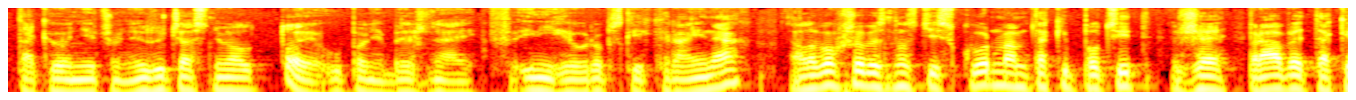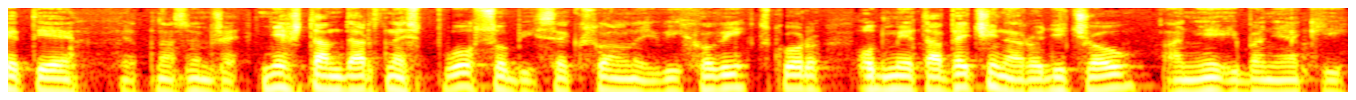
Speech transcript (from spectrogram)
takého niečo nezúčastňoval. To je úplne bežné aj v iných európskych krajinách. Ale vo všeobecnosti skôr mám taký pocit, že práve také tie, ja to nazvem, že neštandardné spôsoby sexuálnej výchovy skôr odmieta väčšina rodičov a nie iba nejaký,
